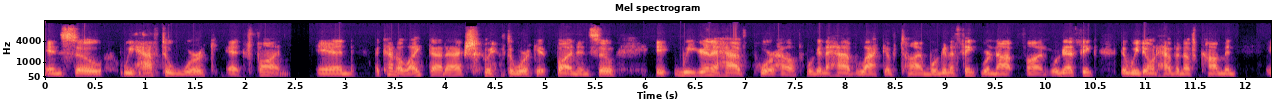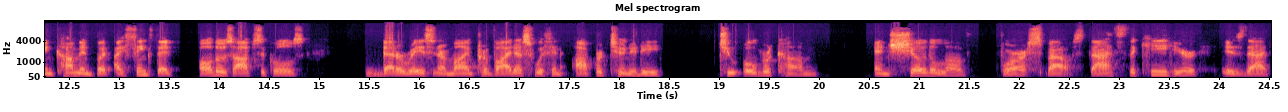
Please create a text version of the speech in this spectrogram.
And so we have to work at fun. And i kind of like that actually. We have to work at fun. And so it, we're going to have poor health. We're going to have lack of time. We're going to think we're not fun. We're going to think that we don't have enough common in common. But i think that all those obstacles that are raised in our mind provide us with an opportunity to overcome and show the love for our spouse. That's the key here is that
